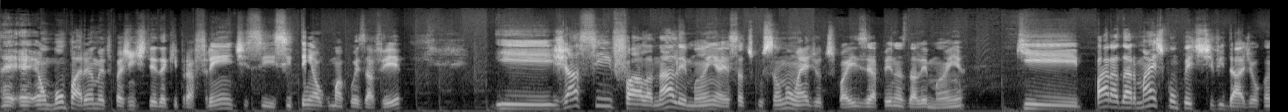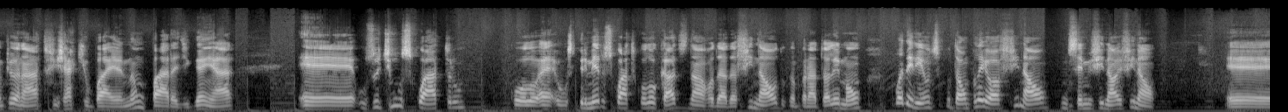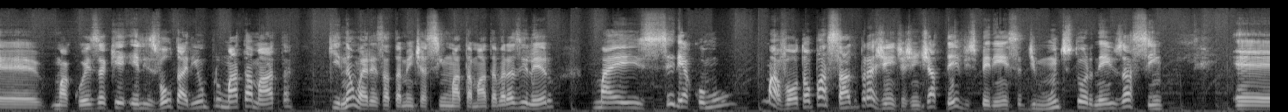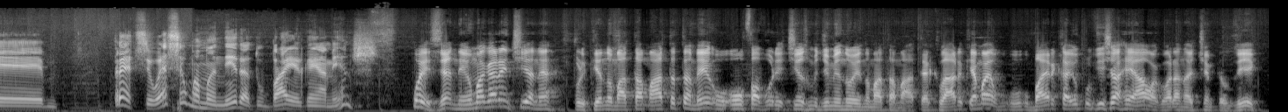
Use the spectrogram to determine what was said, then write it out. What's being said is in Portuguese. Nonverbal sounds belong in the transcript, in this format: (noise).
é, é um bom parâmetro para a gente ter daqui para frente, se, se tem alguma coisa a ver. E já se fala na Alemanha, essa discussão não é de outros países, é apenas da Alemanha, que para dar mais competitividade ao campeonato, (laughs) já que o Bayern não para de ganhar, é, os últimos quatro, é, os primeiros quatro colocados na rodada final do campeonato alemão poderiam disputar um playoff final, um semifinal e final. É uma coisa que eles voltariam para o mata-mata, que não era exatamente assim um mata-mata brasileiro, mas seria como uma volta ao passado para a gente. A gente já teve experiência de muitos torneios assim. É... Pretzel, essa é uma maneira do Bayern ganhar menos? Pois é, nenhuma garantia, né? Porque no mata-mata também o, o, favoritismo diminui no mata-mata. É claro que é o Bayern caiu para o Real agora na Champions League.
